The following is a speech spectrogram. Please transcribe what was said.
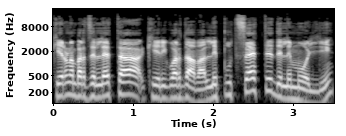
Che era una barzelletta che riguardava le puzzette delle mogli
